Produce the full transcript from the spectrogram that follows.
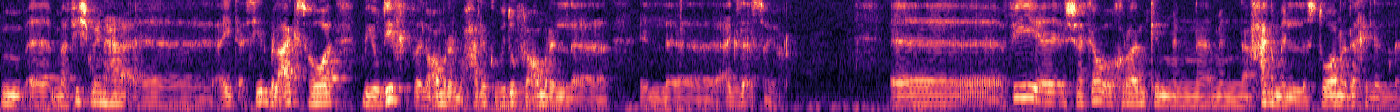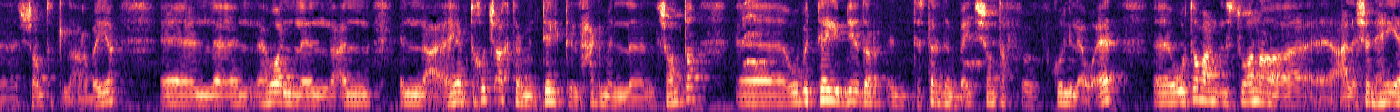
ما فيش منها آه، أي تأثير بالعكس هو بيضيف لعمر المحرك وبيضيف لعمر أجزاء السيارة. آه، في شكاوى أخرى يمكن من من حجم الاسطوانة داخل الشنطة العربية. آه، هو هي ما بتاخدش أكتر من تلت الحجم ال- الشنطة. آه، وبالتالي بنقدر تستخدم بقية الشنطة في كل الأوقات. وطبعا الاسطوانة علشان هي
